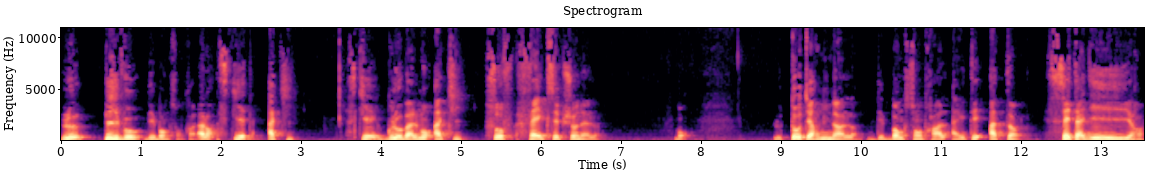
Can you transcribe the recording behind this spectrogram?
le pivot des banques centrales. Alors, ce qui est acquis, ce qui est globalement acquis, sauf fait exceptionnel. Bon, le taux terminal des banques centrales a été atteint, c'est-à-dire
